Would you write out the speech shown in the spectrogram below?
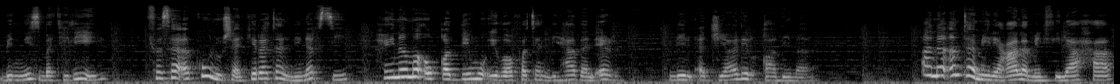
بالنسبة لي فسأكون شاكرة لنفسي حينما أقدم إضافة لهذا الإرث للأجيال القادمة. أنا أنتمي لعالم الفلاحة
